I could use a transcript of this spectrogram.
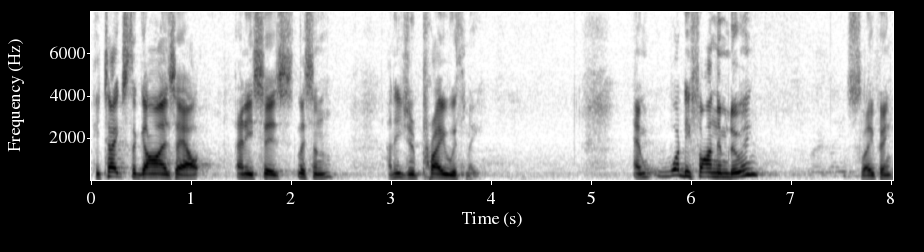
he takes the guys out and he says, Listen, I need you to pray with me. And what did he find them doing? Sleeping.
